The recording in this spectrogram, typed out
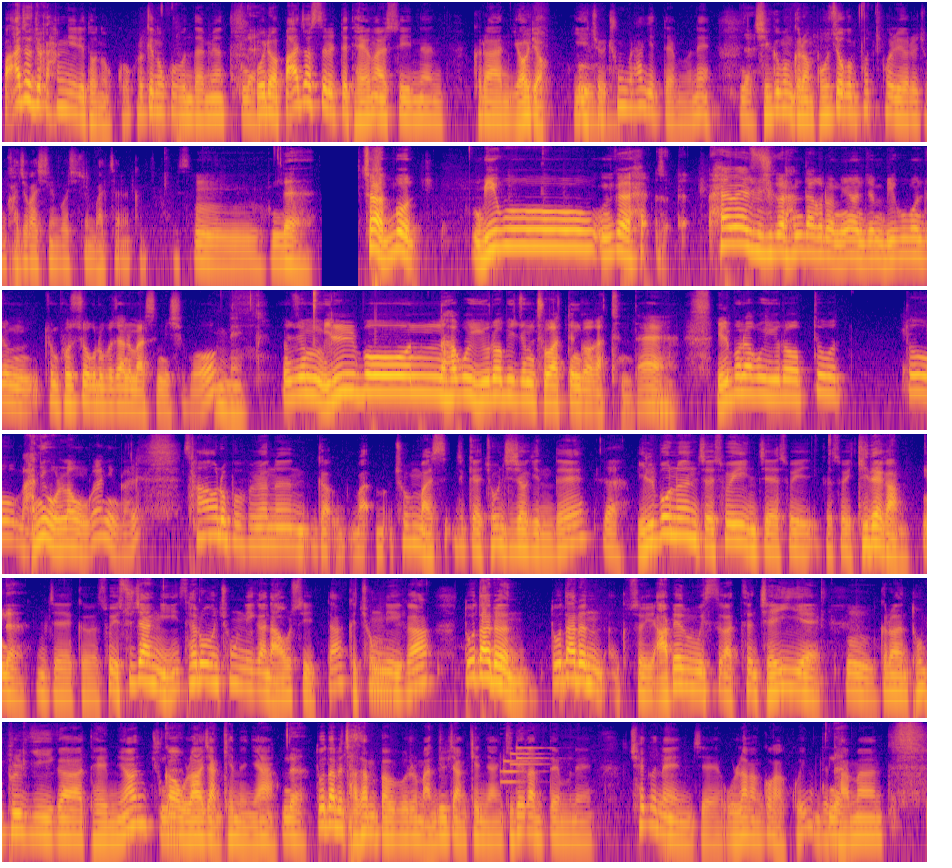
빠져들 확률이 더 높고 그렇게 놓고 본다면 네. 오히려 빠졌을 때 대응할 수 있는 그러한 여력 이 음. 충분하기 때문에 네. 지금은 그런 보조금 포트폴리오를 좀 가져가시는 것이 좀 맞지 않을까 싶습니다. 음, 네. 자, 뭐 미국 그러니까 해외 주식을 한다 그러면 좀 미국은 좀, 좀 보수적으로 보자는 말씀이시고 네. 요즘 일본하고 유럽이 좀 좋았던 것 같은데 네. 일본하고 유럽도 또 많이 올라온 거 아닌가요? 상황으로 보면은 그러니까 좋은 말씀, 그러니까 좋은 지적인데 네. 일본은 이제 소위 이제 소위 그 소위 기대감, 네. 이제 그 소위 수장이 새로운 총리가 나올 수 있다. 그 총리가 음. 또 다른 또 다른 소위 아베노믹스 같은 제2의 음. 그런 돈풀기가 되면 주가가 네. 올라가지 않겠느냐. 네. 또 다른 자산 버블을 만들지 않겠냐는 기대감 때문에 최근에 이제 올라간 것 같고요. 근데 네. 다만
